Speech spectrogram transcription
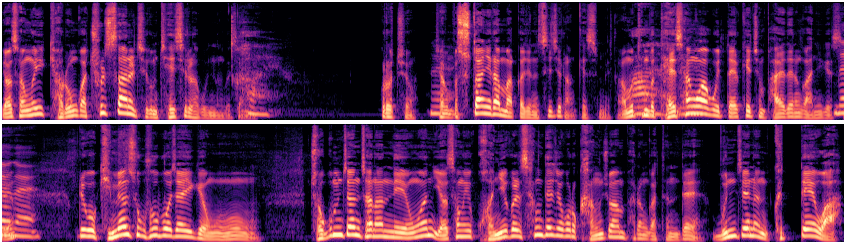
여성의 결혼과 출산을 지금 제시를 하고 있는 거잖아요. 아유, 그렇죠. 네. 제가 뭐 수단이란 말까지는 쓰질 않겠습니다. 아무튼 뭐 아, 대상화하고 있다 이렇게 좀 봐야 되는 거 아니겠어요? 네네. 그리고 김현숙 후보자의 경우 조금 전 전한 내용은 여성의 권익을 상대적으로 강조한 발언 같은데 문제는 그때와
